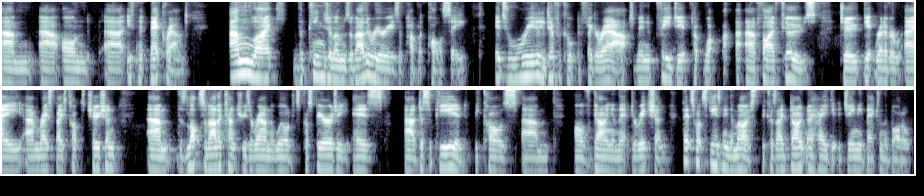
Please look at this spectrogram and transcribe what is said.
um, uh, on uh, ethnic background, unlike the pendulums of other areas of public policy, it's really difficult to figure out. I mean, Fiji it took what uh, uh five coups to get rid of a, a um, race-based constitution. Um, there's lots of other countries around the world. Its prosperity has uh, disappeared because um, of going in that direction. That's what scares me the most because I don't know how you get the genie back in the bottle.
